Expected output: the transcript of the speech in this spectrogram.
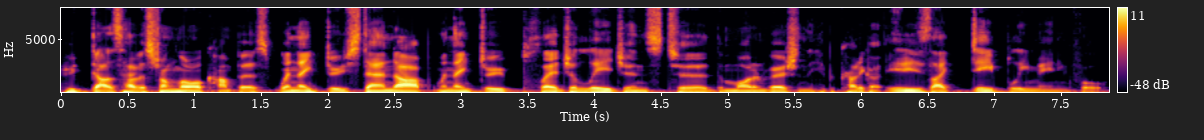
who does have a strong moral compass, when they do stand up, when they do pledge allegiance to the modern version of the Hippocratic Oath, it is like deeply meaningful.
